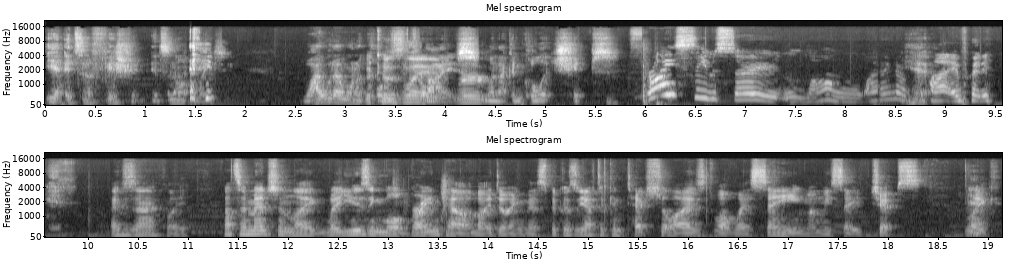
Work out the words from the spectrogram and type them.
Yeah, it's efficient. It's not lazy. Why would I want to call Because, it like, fries we're- when I can call it chips? Fries seems so long. I don't know Yeah. why, but it, Exactly. Not to mention, like, we're using more brain power by doing this because we have to contextualize what we're saying when we say chips. Yeah. Like,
